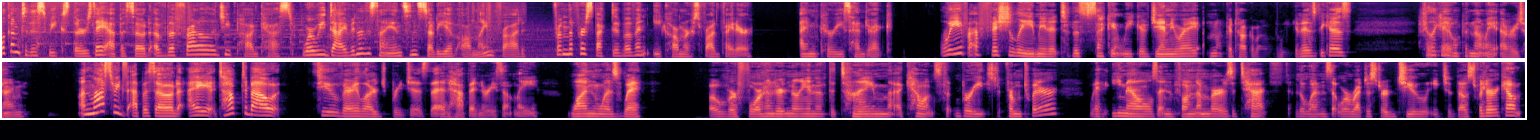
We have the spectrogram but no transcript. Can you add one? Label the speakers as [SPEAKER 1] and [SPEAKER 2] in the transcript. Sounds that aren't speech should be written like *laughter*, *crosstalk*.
[SPEAKER 1] Welcome to this week's Thursday episode of the Fraudology podcast, where we dive into the science and study of online fraud from the perspective of an e commerce fraud fighter. I'm Karisa Hendrick. We've officially made it to the second week of January. I'm not going to talk about the week it is because I feel like I open that way every time. On last week's episode, I talked about two very large breaches that had happened recently. One was with over 400 million at the time accounts breached from Twitter with emails and phone numbers attached, the ones that were registered to each of those Twitter accounts.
